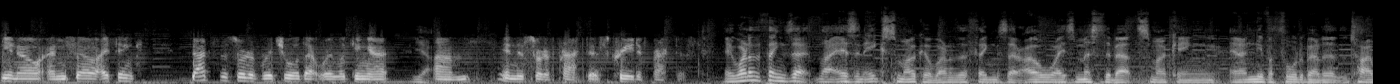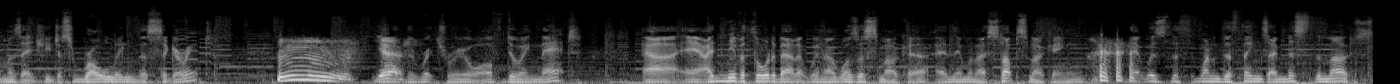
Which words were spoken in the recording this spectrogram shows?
you know, and so I think that's the sort of ritual that we're looking at Yeah. um, in this sort of practice, creative practice. And one of the things that, like, as an ex-smoker, one of the things that I always missed about smoking, and I never thought about it at the time, was actually just rolling the cigarette. Mm, You know, the ritual of doing that. Uh, and I never thought about it when I was a smoker, and then when I stopped smoking, that was the th- one of the things I missed the most.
